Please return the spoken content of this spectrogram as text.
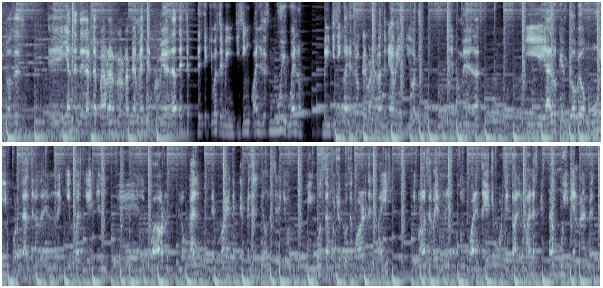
Entonces, eh, y antes de darte la palabra rápidamente, el promedio de edad de este, de este equipo es de 25 años, es muy bueno. 25 años, creo que el Barcelona tenía 28 de promedio de edad. Y algo que yo veo muy importante en un equipo es que el, jugador local, depende de dónde es el equipo. Me gusta mucho que usen jugadores del país y por lo menos el Bayern Múnich es un 48% alemanes, que está muy bien realmente.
